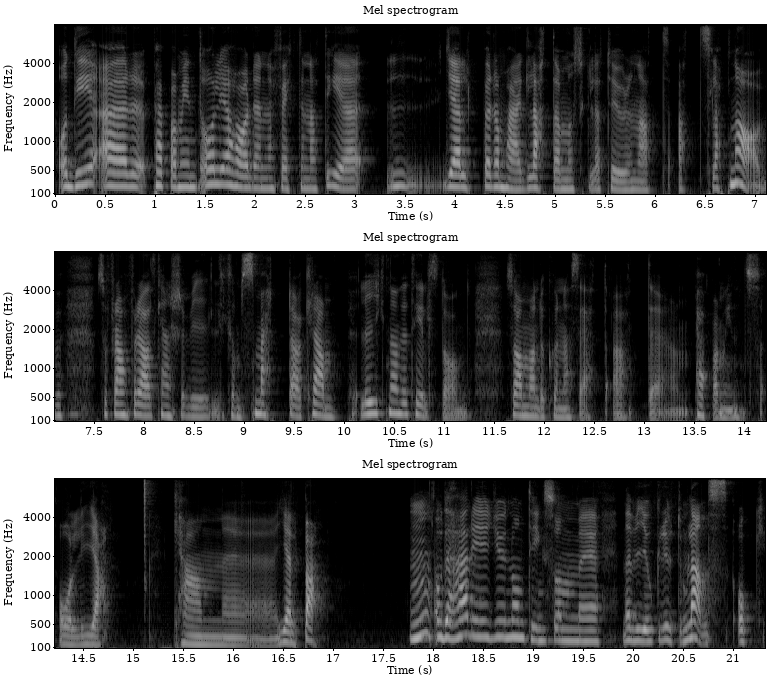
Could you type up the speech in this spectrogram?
och det är, pepparmintolja har den effekten att det är hjälper de här glatta muskulaturen att, att slappna av. Så framförallt kanske vid liksom smärta och krampliknande tillstånd så har man då kunnat sett att eh, pepparmintsolja kan eh, hjälpa. Mm, och det här är ju någonting som eh, när vi åker utomlands och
